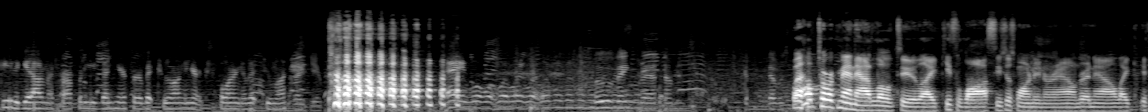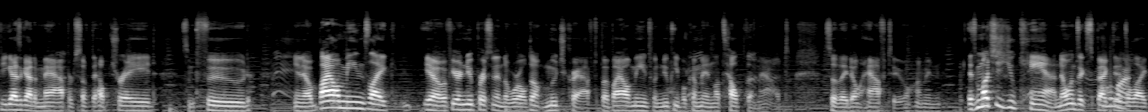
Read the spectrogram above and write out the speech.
you to get out of my property. You've been here for a bit too long and you're exploring a bit too much. Thank you. hey, Moving. Well, help Torqueman out a little too. Like, he's lost. He's just wandering around right now. Like, if you guys got a map or stuff to help trade, some food, you know, by all means, like you know, if you're a new person in the world, don't moochcraft. But by all means, when new people come in, let's help them out so they don't have to. I mean, as much as you can. No one's expected Hold to like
